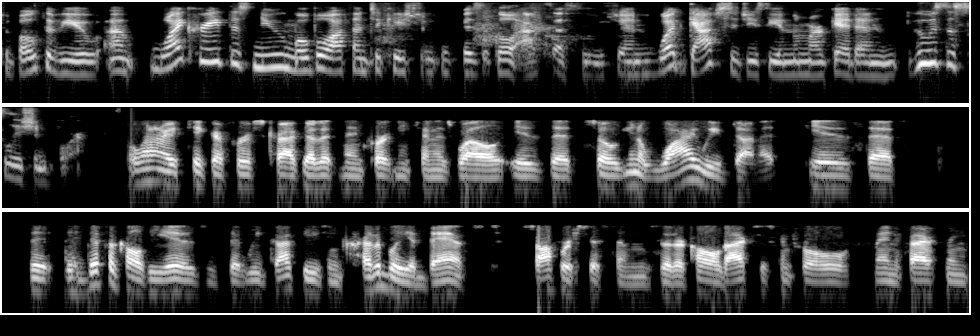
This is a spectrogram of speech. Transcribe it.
to both of you, um, why create this new mobile authentication for physical access solution? What gaps did you see in the market, and who is the solution for? Well, why don't I take our first crack at it, and then Courtney can as well. Is that so? You know why we've done it is that the, the difficulty is, is that we've got these incredibly advanced software systems that are called access control manufacturing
